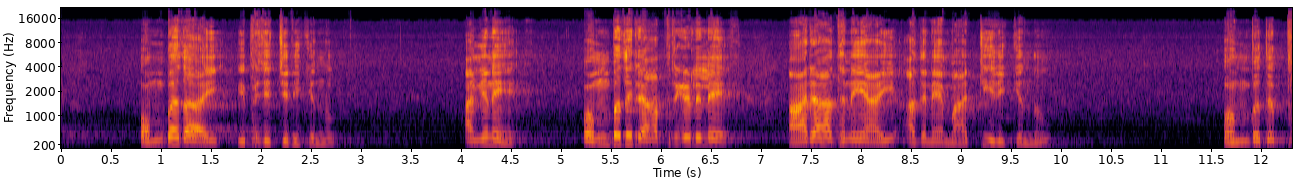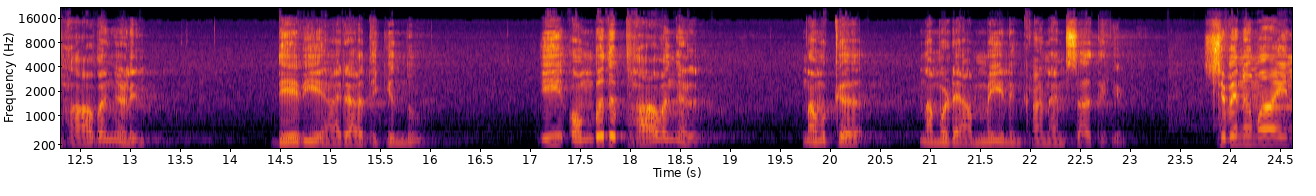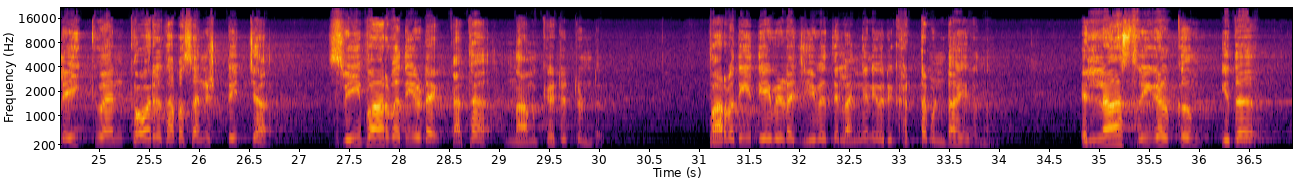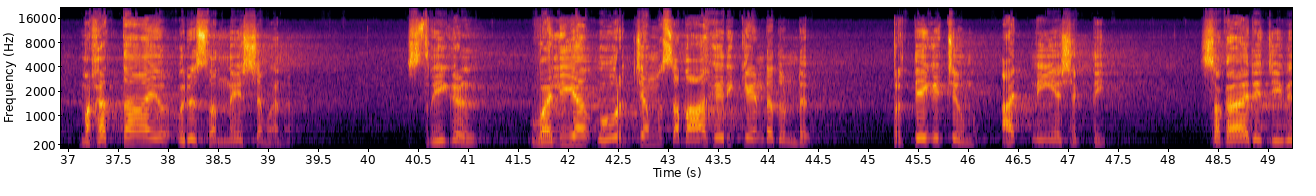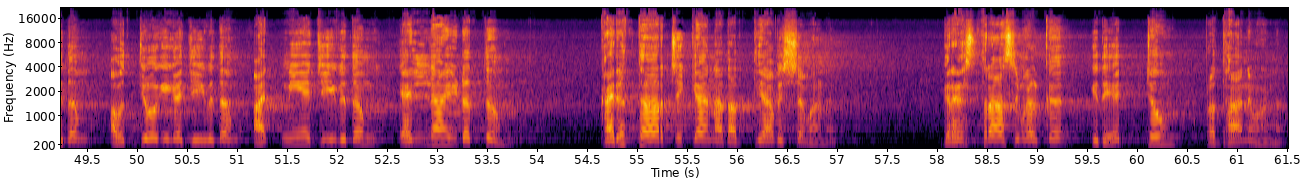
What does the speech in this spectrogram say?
ഒമ്പതായി വിഭജിച്ചിരിക്കുന്നു. അങ്ങനെ ഒമ്പത് രാത്രികളിലെ ആരാധനയായി അതിനെ മാറ്റിയിരിക്കുന്നു. ഒമ്പത് ഭാവങ്ങളിൽ ദേവിയെ ആരാധിക്കുന്നു. ഈ ഒമ്പത് ഭാവങ്ങൾ നമുക്ക് നമ്മുടെ അമ്മയിലും കാണാൻ സാധിക്കും. ശിവനുമായി ലയിക്കുവാൻ ഘോര അനുഷ്ഠിച്ച ശ്രീപാർവതിയുടെ കഥ നാം കേട്ടിട്ടുണ്ട്. പാർവതീ ദേവിയുടെ ജീവിതത്തിൽ അങ്ങനെ ഒരു ഘട്ടമുണ്ടായിരുന്നു. എല്ലാ സ്ത്രീകൾക്കും ഇത് മഹത്തായ ഒരു സന്ദേശമാണ്. സ്ത്രീകൾ വലിയ ഊർജം സമാഹരിക്കേണ്ടതുണ്ട് പ്രത്യേകിച്ചും ആത്മീയ ശക്തി. സ്വകാര്യ ജീവിതം ഔദ്യോഗിക ജീവിതം ആത്മീയ ജീവിതം എല്ലായിടത്തും കരുത്താർജിക്കാൻ അത് അത്യാവശ്യമാണ്. ഗൃഹസ്ഥാശ്രമങ്ങൾക്ക് ഇത് ഏറ്റവും പ്രധാനമാണ്.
